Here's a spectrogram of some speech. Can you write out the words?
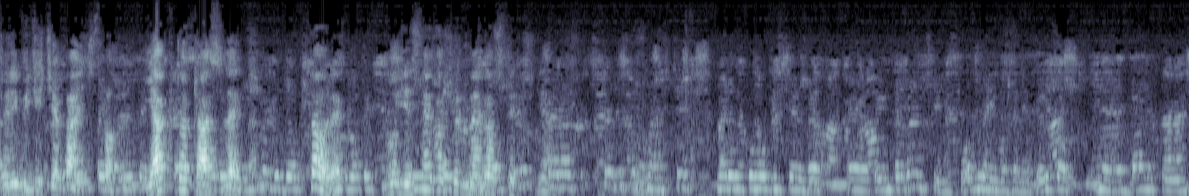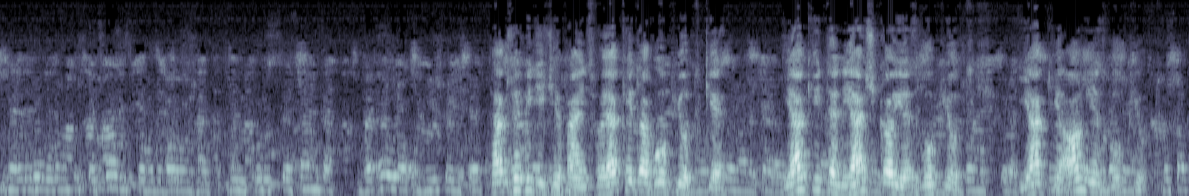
Czyli widzicie Państwo, jak to czas leci. Wtorek, 27 stycznia. Teraz 416 na rynku mówi się, że e, te interwencje i słowne i może nie tylko e, Banku Narodowego Banku Szwajcarii spowodowało, że kurs franka do euro obniżył się Także widzicie Państwo, jakie to głupiutkie. Jaki ten Jaśko jest głupiutki. Jaki on jest głupiutki. e, tak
